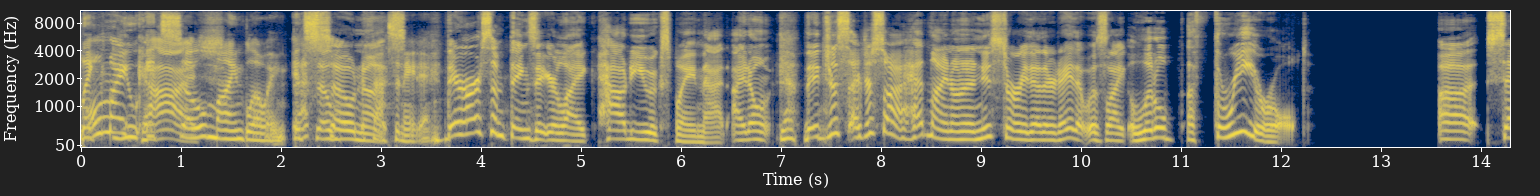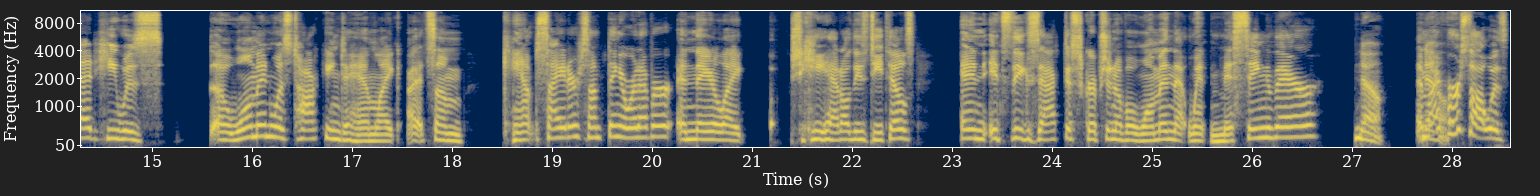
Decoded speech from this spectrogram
Like, Oh my you, it's so mind blowing. It's so, so fascinating. There are some things that you're like, how do you explain that? I don't. Yeah. They just, I just saw a headline on a news story the other day that was like a little, a three year old, uh, said he was, a woman was talking to him like at some campsite or something or whatever. And they're like, she, he had all these details and it's the exact description of a woman that went missing there. No. And my first thought was,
